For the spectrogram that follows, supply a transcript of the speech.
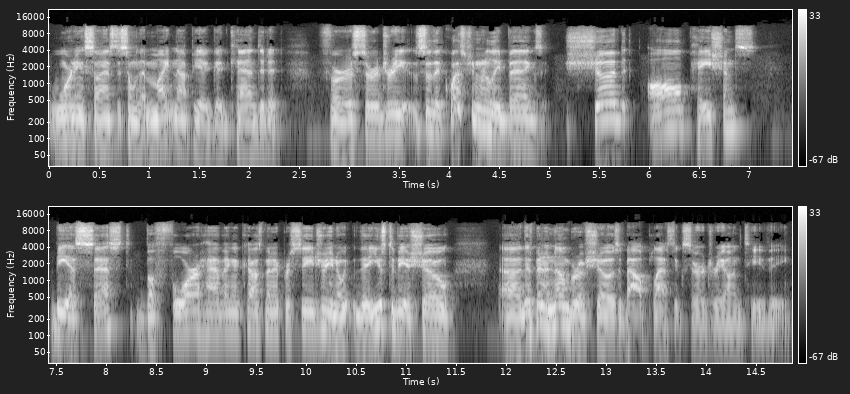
warning signs to someone that might not be a good candidate for surgery. So the question really begs should all patients be assessed before having a cosmetic procedure? You know, there used to be a show uh, there's been a number of shows about plastic surgery on TV,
